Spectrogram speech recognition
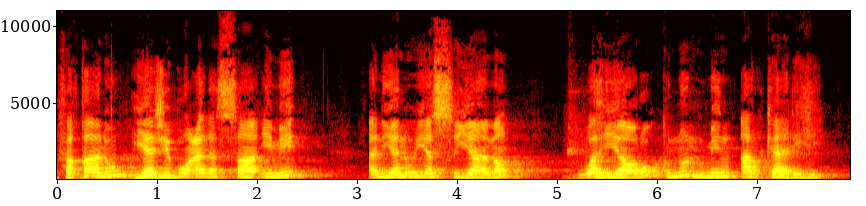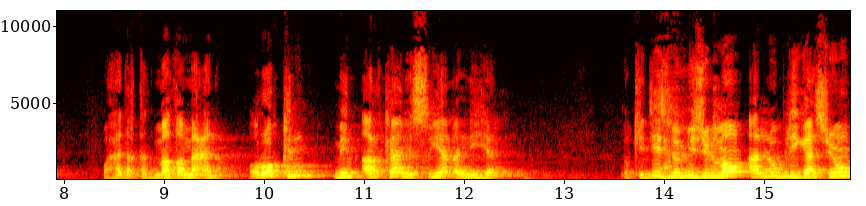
فقالوا يجب على الصائم أن ينوي الصيام وهي ركن من أركانه وهذا قد مضى معنا ركن من أركان الصيام النية Donc ils disent le musulman a l'obligation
